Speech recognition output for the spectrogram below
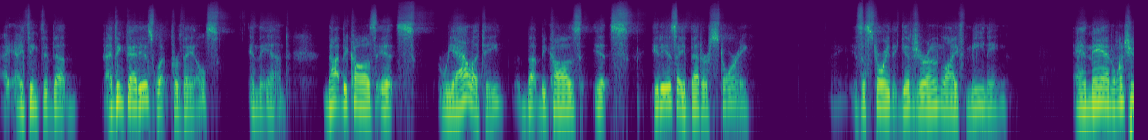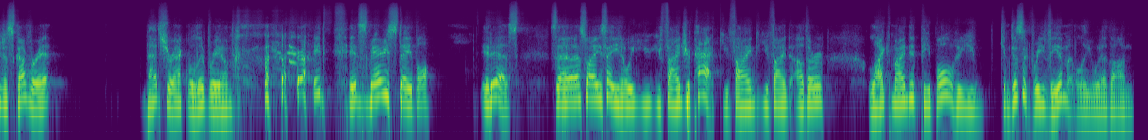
I, I think that that I think that is what prevails in the end, not because it's reality, but because it's it is a better story. It's a story that gives your own life meaning, and man, once you discover it, that's your equilibrium, right? It's very stable. It is. So that's why you say, you know, you, you find your pack, you find you find other like-minded people who you can disagree vehemently with on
